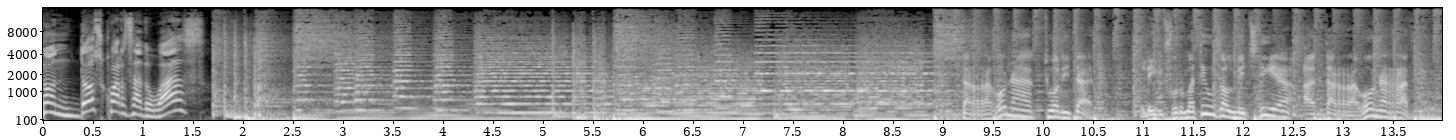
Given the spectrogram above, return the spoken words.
Són dos quarts de dues. Tarragona Actualitat. L'informatiu del migdia a Tarragona Ràdio.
